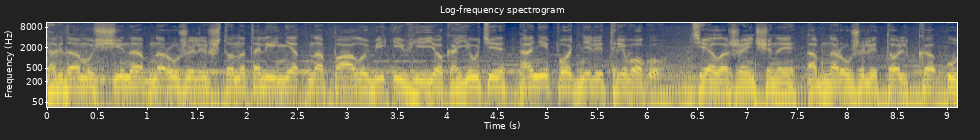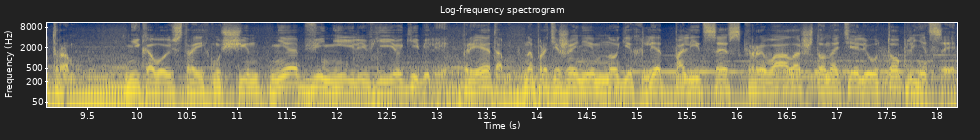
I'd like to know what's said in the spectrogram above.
Когда мужчины обнаружили, что Натали нет на палубе и в ее каюте, они подняли тревогу. Тело женщины обнаружили только утром. Никого из троих мужчин не обвинили в ее гибели. При этом на протяжении многих лет полиция скрывала, что на теле утопленницы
